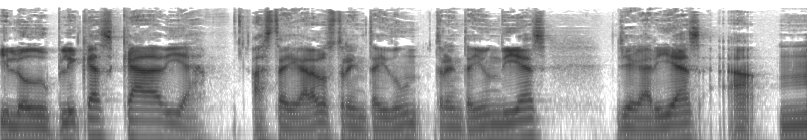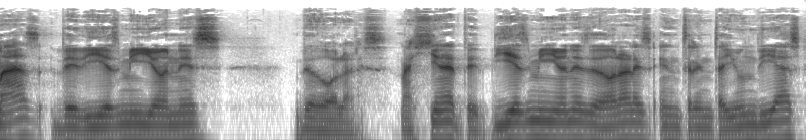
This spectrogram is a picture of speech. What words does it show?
y lo duplicas cada día hasta llegar a los 31, 31 días, llegarías a más de 10 millones de dólares. Imagínate, 10 millones de dólares en 31 días,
